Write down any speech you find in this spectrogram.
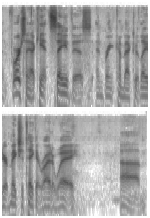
unfortunately, I can't save this and bring come back to it later. It makes you take it right away. Um,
